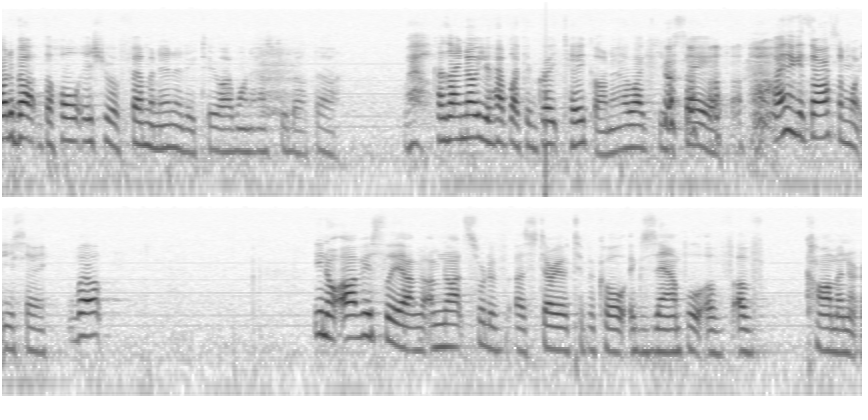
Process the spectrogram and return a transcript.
What about the whole issue of femininity, too? I want to ask you about that. Well, Because I know you have like a great take on it. I like you say it. I think it's awesome what you say. well, you know, obviously I'm, I'm not sort of a stereotypical example of, of common or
